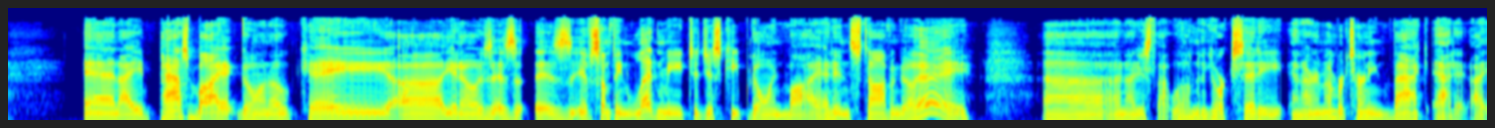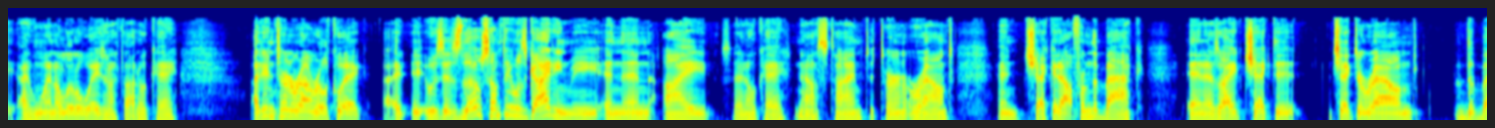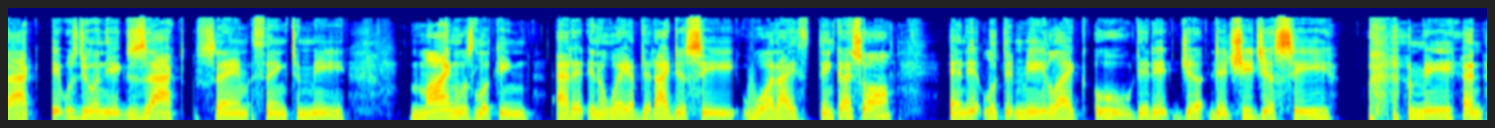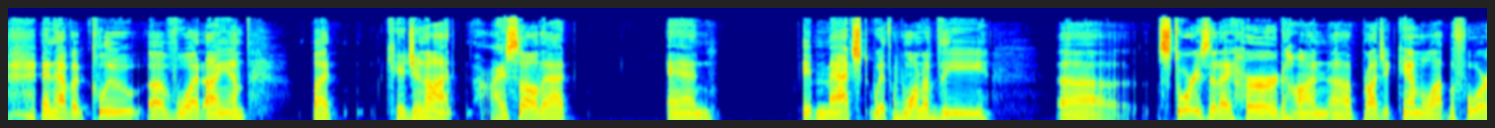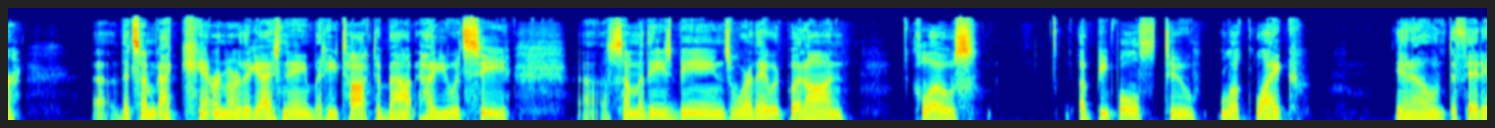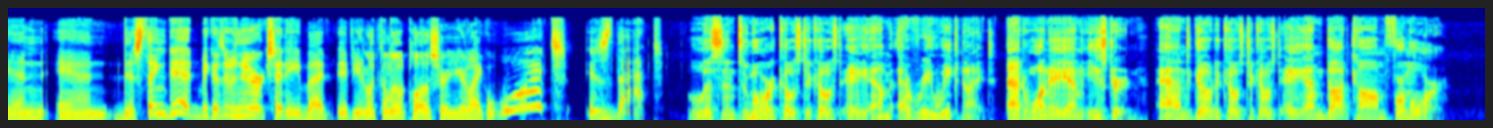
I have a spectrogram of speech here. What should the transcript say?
and I passed by it going, okay, uh, you know, as, as, as if something led me to just keep going by. I didn't stop and go, hey. Uh, and I just thought, well, New York City. And I remember turning back at it. I, I went a little ways and I thought, okay. I didn't turn around real quick. I, it was as though something was guiding me. And then I said, okay, now it's time to turn around and check it out from the back. And as I checked it, checked around the back, it was doing the exact same thing to me. Mine was looking at it in a way of did I just see what I think I saw? And it looked at me like, "Oh, did it ju- did she just see me and and have a clue of what I am?" But kid you not, I saw that and it matched with one of the uh, stories that I heard on uh, Project Camelot before. Uh, that some I can't remember the guy's name, but he talked about how you would see uh, some of these beings where they would put on clothes of people's to look like, you know, to fit in. And this thing did because it was New York City. But if you looked a little closer, you're like, what is that? Listen to more Coast to Coast AM every weeknight at 1 a.m. Eastern and go to coasttocoastam.com for more.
